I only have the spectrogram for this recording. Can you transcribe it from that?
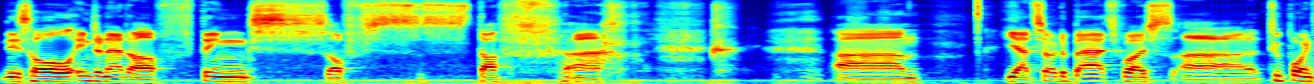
this whole Internet of Things of stuff. Uh, um, yeah, so the badge was uh, 2.4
